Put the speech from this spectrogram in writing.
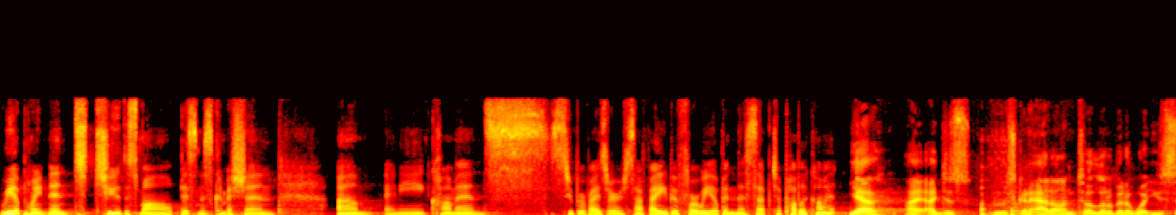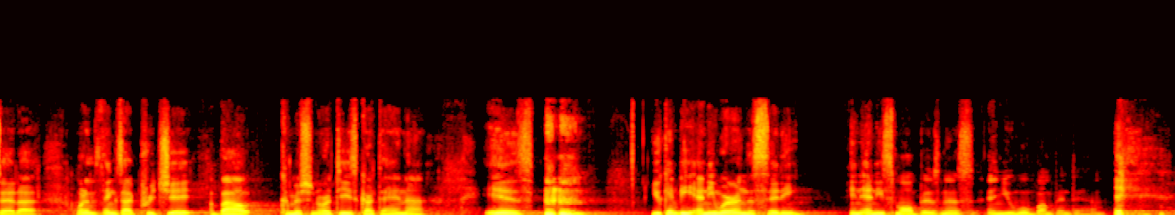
reappointment to the Small Business Commission. Um, any comments, Supervisor Safai, before we open this up to public comment? Yeah, I, I just, I'm just going to add on to a little bit of what you said. Uh, one of the things I appreciate about Commissioner Ortiz Cartagena is you can be anywhere in the city, in any small business, and you will bump into him.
